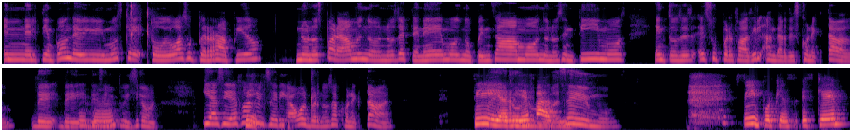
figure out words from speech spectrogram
en el tiempo donde vivimos, que todo va súper rápido, no nos paramos, no nos detenemos, no pensamos, no nos sentimos, entonces es súper fácil andar desconectado de, de, esa intuición. Y así de fácil sería volvernos a conectar. Sí, así de fácil. hacemos. Sí, porque es, que,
